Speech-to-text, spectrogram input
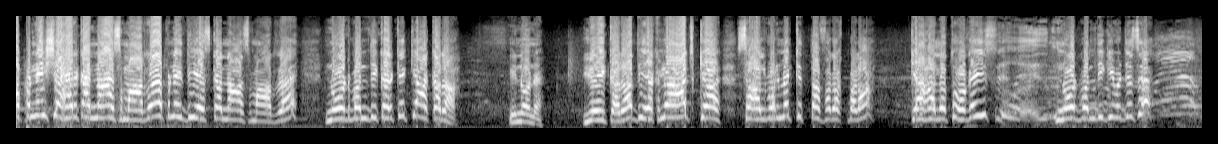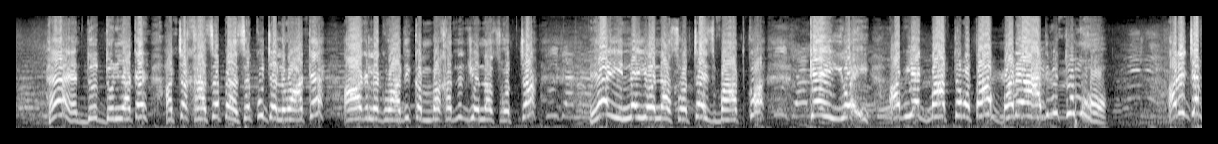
अपने शहर का नाश मार रहा है अपने देश का नाश मार रहा है। नोटबंदी करके क्या करा? इन्होंने। यही करा देख लो आज क्या साल भर में कितना फ़र्क पड़ा। क्या हालत हो गई नोटबंदी की वजह से? है? दु, दुनिया के अच्छा खासे पैसे को जलवा के आग लगवा दी कम वक्त जो ना सोचा। ये इन्हें यो ना सोचा इस बात को कि यो अब एक बात तो बताओ बड़े आदमी तुम हो। अरे जब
